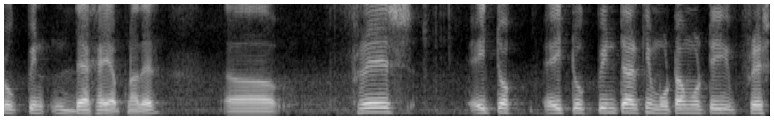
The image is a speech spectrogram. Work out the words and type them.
টোকপিন দেখাই আপনাদের ফ্রেশ এই টক এই টোকপিনটা আর কি মোটামুটি ফ্রেশ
